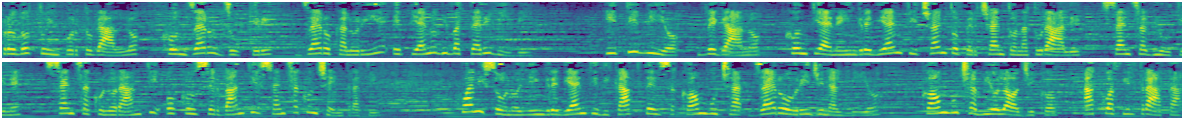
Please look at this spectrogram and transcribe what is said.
prodotto in Portogallo, con zero zuccheri, zero calorie e pieno di batteri vivi. IT Bio, vegano, Contiene ingredienti 100% naturali, senza glutine, senza coloranti o conservanti e senza concentrati. Quali sono gli ingredienti di Captain's Kombucha Zero Original Bio? Kombucha biologico, acqua filtrata,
